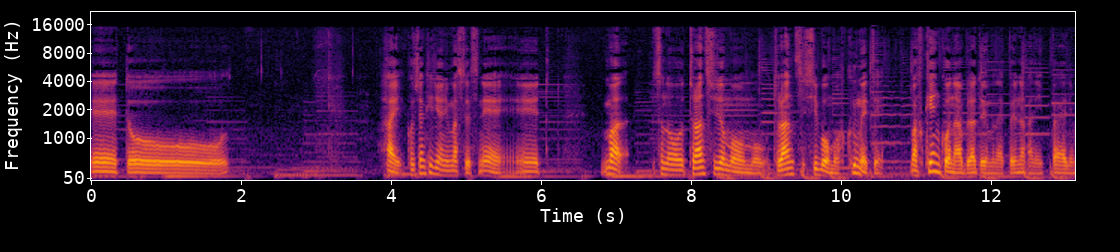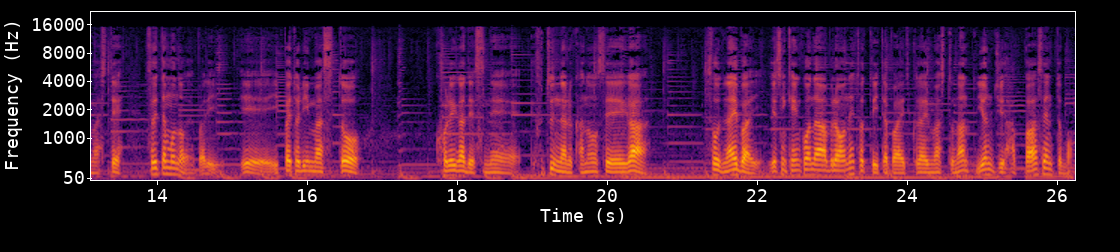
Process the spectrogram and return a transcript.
えっ、とはい。こちらの記事によりますとですねえっ、とまあそのトランス脂肪もトランス脂肪も含めて、まあ、不健康な油というものはやっぱり世の中にいっぱいありましてそういったものをやっぱり、えー、いっぱい取りますとこれがですね普通になる可能性がそうでない場合要するに健康な油をね取っていた場合と比べますとなんと48%も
